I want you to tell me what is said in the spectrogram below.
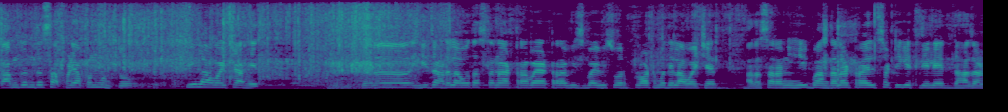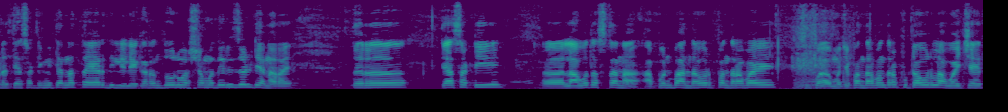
कामगंध सापळे आपण म्हणतो ते लावायचे आहेत. तर ही झाडं लावत असताना अठरा बाय अठरा वीस बाय वीसवर प्लॉटमध्ये लावायचे आहेत. आता सरांनी ही बांधाला ट्रायलसाठी घेतलेली आहेत दहा झाडं. त्यासाठी मी त्यांना तयार दिलेली आहे कारण दोन वर्षामध्ये रिझल्ट येणार आहे. तर त्यासाठी लावत असताना आपण बांधावर पंधरा बाय प म्हणजे पंधरा पंधरा फुटावर लावायचे आहेत.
